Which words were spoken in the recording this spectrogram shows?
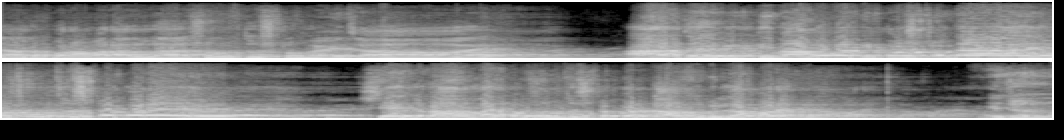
তার উপর আমার আল্লাহ সন্তুষ্ট হয়ে যায়। আর যে ব্যক্তি মা বাবাকে কষ্ট দেয়, অসন্তুষ্ট করে সেই জন্য আল্লাহকে অসন্তুষ্ট করে, নাউজুবিল্লাহ পড়েন এজন্য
